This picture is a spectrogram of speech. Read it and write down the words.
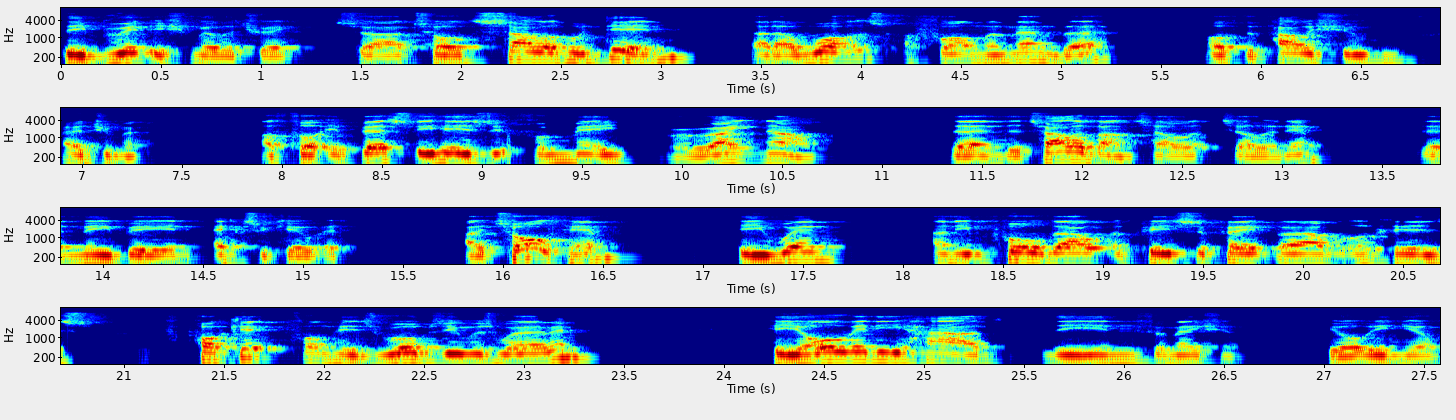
the British military. So I told Salahuddin that I was a former member of the parachute regiment. I thought if best he hears it from me right now, then the Taliban tell, telling him than me being executed. I told him, he went and he pulled out a piece of paper out of his pocket from his robes he was wearing. He already had the information. He already knew.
